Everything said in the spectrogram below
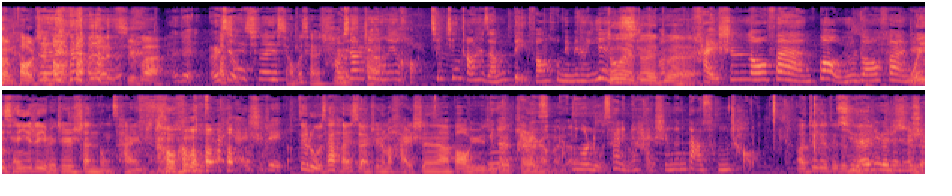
爆汁捞饭，我很奇怪。呃，对，而且现在也想不起来是好像这个东西西好，经经常是咱们北方后面变成宴对请，什么对对海参捞饭、鲍鱼捞饭。我以前一直以为这是山东菜，你知道吗？哦鲁菜也爱吃这个。对鲁菜很喜欢吃什么海参啊、鲍鱼这个汁儿什么的那个鲁菜里面海参跟大葱炒，啊，对对对对绝，这个真的是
